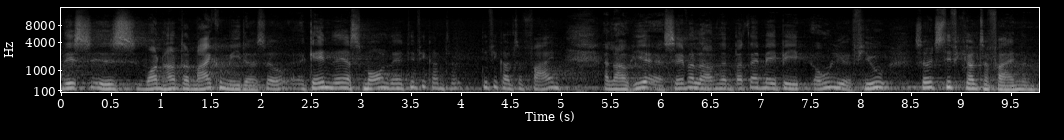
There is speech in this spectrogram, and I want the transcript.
This is 100 micrometers. So again, they are small. They're difficult to, difficult to find. And now here are several of them, but there may be only a few. So it's difficult to find them.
